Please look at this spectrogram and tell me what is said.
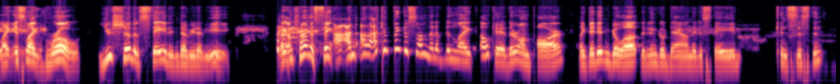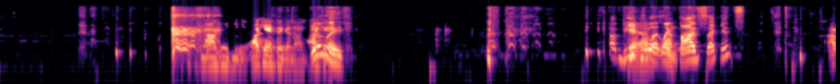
Like, it's like, bro, you should have stayed in WWE. Like, I'm trying to think. I, I I can think of some that have been like, okay, they're on par. Like, they didn't go up, they didn't go down, they just stayed consistent. No, I, can't think of, I can't think of none. I But I'm can't. like, he got beat Yeah, in what, like I'm- five seconds? I,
